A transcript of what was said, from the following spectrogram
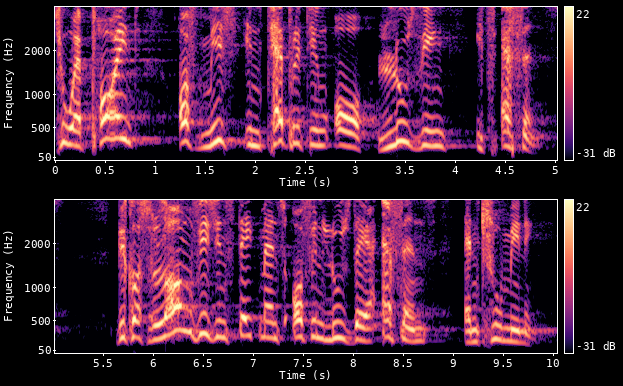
to a point of misinterpreting or losing its essence. Because long vision statements often lose their essence and true meaning.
